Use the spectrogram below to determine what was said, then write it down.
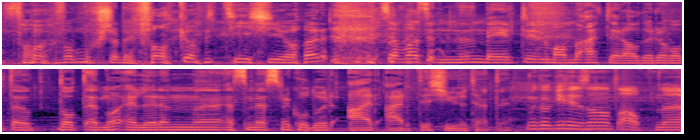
få, få morsomme folk om 10-20 år, så bare send en mail til mandag etter radiorevolt.no eller en eh, SMS med kodeord RR til 2030. Men kan ikke si det sånn at apene,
